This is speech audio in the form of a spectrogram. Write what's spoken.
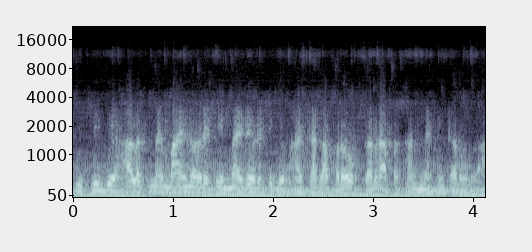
किसी भी हालत में माइनॉरिटी मेजोरिटी की भाषा का प्रयोग करना पसंद नहीं करूँगा।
